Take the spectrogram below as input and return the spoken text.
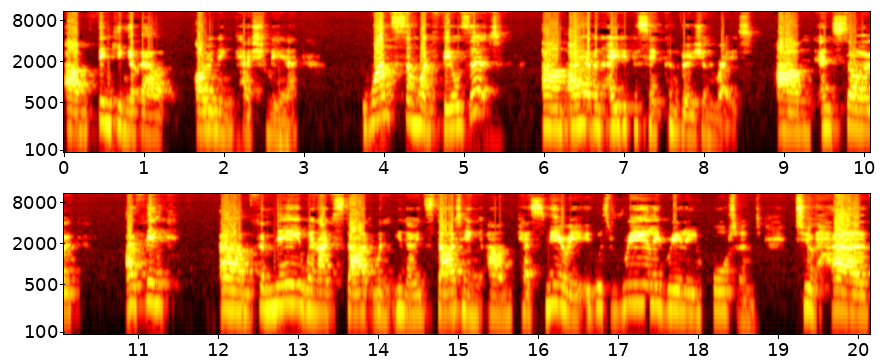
um, thinking about owning cashmere once someone feels it, um, I have an 80% conversion rate. Um, and so I think um, for me, when I've started, when, you know, in starting um, Kashmiri, it was really, really important to have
